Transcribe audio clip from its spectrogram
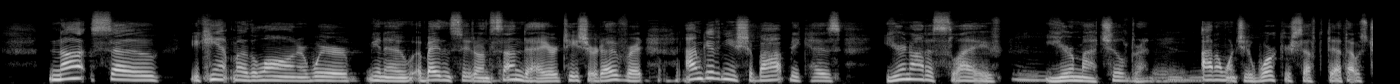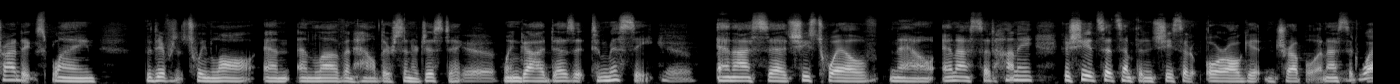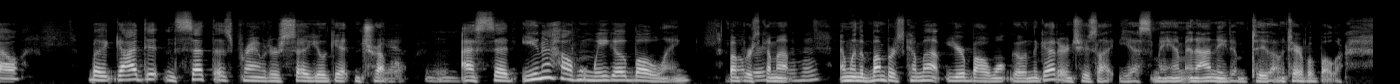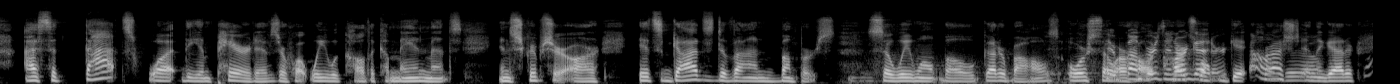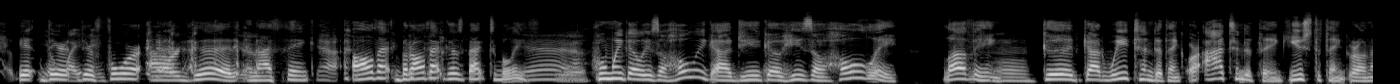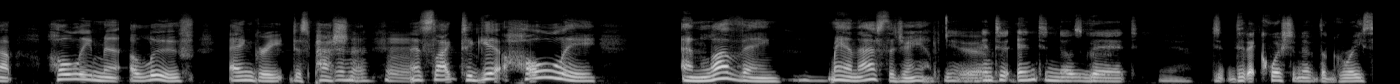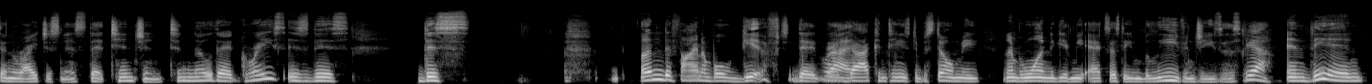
not so you can't mow the lawn or wear, mm-hmm. you know, a bathing suit on mm-hmm. Sunday or a t-shirt over it. I'm giving you Shabbat because you're not a slave. Mm. You're my children. I don't want you to work yourself to death. I was trying to explain the difference between law and, and love and how they're synergistic Yeah. when God does it to Missy. Yeah. And I said, she's 12 now. And I said, honey, because she had said something and she said, or I'll get in trouble. And I said, well, but God didn't set those parameters so you'll get in trouble. Mm-hmm. I said, you know how when we go bowling, bumpers come up, mm-hmm. and when the bumpers come up, your ball won't go in the gutter. And she was like, yes, ma'am. And I need them too. I'm a terrible bowler. I said, that's what the imperatives or what we would call the commandments in scripture are. It's God's divine bumpers. So we won't bowl gutter balls or so They're our bumpers heart- in our hearts gutter. won't get Oh, crushed in the gutter. It, they're, they're for our good. And I think Yeah. all that, but all that goes back to belief. Yeah. When we go, He's a holy God, do you go, He's a holy, loving, Mm. good God? We tend to think, or I tend to think, used to think growing up, holy meant aloof, angry, dispassionate. Mm-hmm. And it's like to get holy and loving, man, that's the jam. Yeah. Yeah. And to and to know that Yeah. d- that question of the grace and righteousness, that tension, to know that grace is this this undefinable gift that, Right. that God continues to bestow on me. Number one, to give me access to even believe in Jesus. Yeah. And then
